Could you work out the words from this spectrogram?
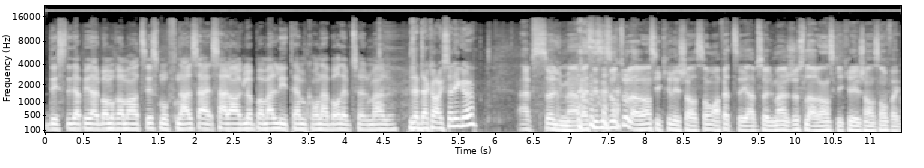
décidé d'appeler l'album Romantisme. Au final, ça, ça englobe pas mal les thèmes qu'on aborde habituellement. Là. Vous êtes d'accord avec ça, les gars? Absolument. Ben, c'est c'est surtout Laurence qui écrit les chansons. En fait, c'est absolument juste Laurence qui écrit les chansons. Fait que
